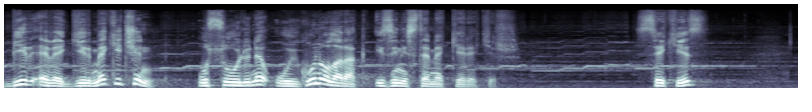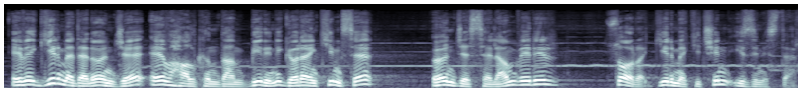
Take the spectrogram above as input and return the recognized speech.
Bir eve girmek için usulüne uygun olarak izin istemek gerekir. 8. Eve girmeden önce ev halkından birini gören kimse önce selam verir, sonra girmek için izin ister.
